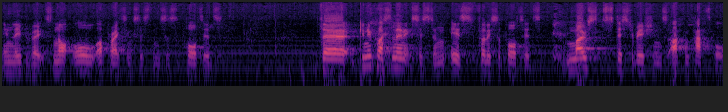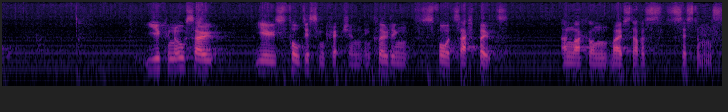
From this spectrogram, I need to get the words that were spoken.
in LibreBoots, not all operating systems are supported. The GNU Plus Linux system is fully supported. Most distributions are compatible. You can also use full disk encryption, including forward slash boot, unlike on most other systems.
